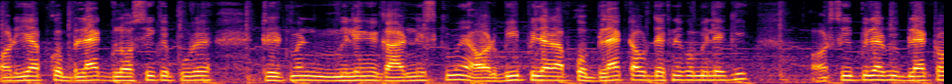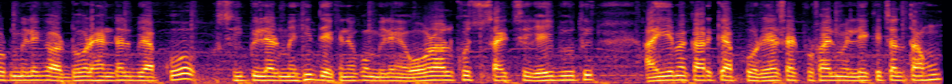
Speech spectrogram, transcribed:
और ये आपको ब्लैक ग्लॉसी के पूरे ट्रीटमेंट मिलेंगे गार्निश में और बी पिलर आपको ब्लैक आउट देखने को मिलेगी और सी पिलर भी ब्लैक आउट मिलेंगे और डोर हैंडल भी आपको सी पिलर में ही देखने को मिलेंगे। ओवरऑल कुछ साइड से यही व्यू थी। आइए मैं कार के आपको रेयर साइड प्रोफ़ाइल में लेके चलता हूँ।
